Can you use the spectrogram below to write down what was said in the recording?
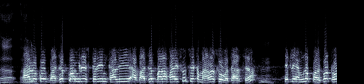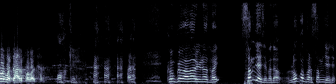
આ લોકો ભાજપ કોંગ્રેસ કરીને ખાલી આ ભાજપ વાળા ફાય શું છે કે માણસો વધારે છે? એટલે એમનો પડઘો થોડો વધારે પડે છે. ઓકે. ખૂબ ખૂબ આભાર વિનોદભાઈ. સમજે છે બધા લોકો પણ સમજે છે.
